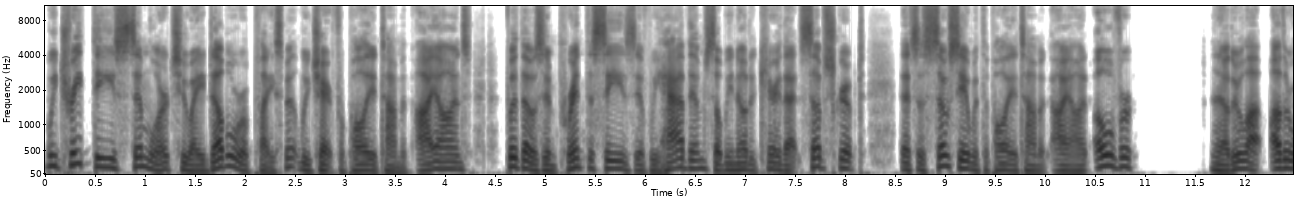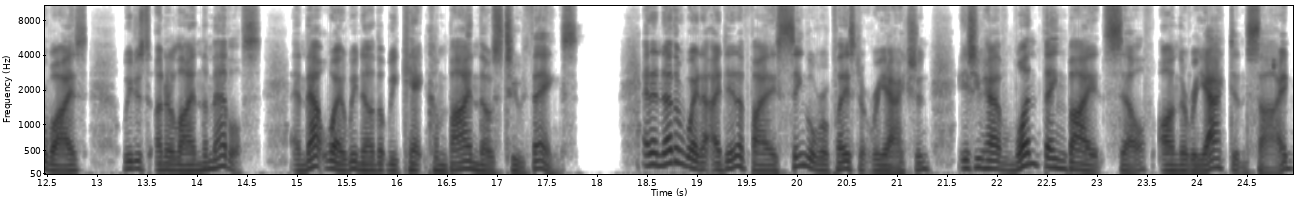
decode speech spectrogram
We treat these similar to a double replacement. We check for polyatomic ions, put those in parentheses if we have them so we know to carry that subscript that's associated with the polyatomic ion over. Now, otherwise, we just underline the metals. And that way we know that we can't combine those two things. And another way to identify a single replacement reaction is you have one thing by itself on the reactant side,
